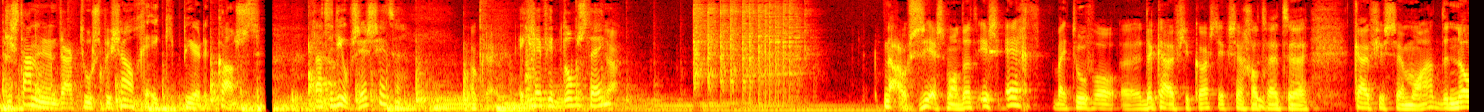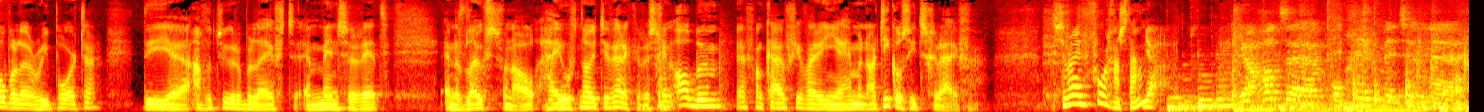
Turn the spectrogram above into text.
Die staan in een daartoe speciaal geëquipeerde kast. Laten we die op zes zetten. Oké. Ik geef je de dobbelsteen. Nou, zes man, dat is echt bij toeval eh, de kuifjekast. Ik zeg altijd eh kuifje c'est moi, de nobele reporter... die eh, avonturen beleeft en mensen redt. En het leukst van al, hij hoeft nooit te werken. Er is geen album van Kuifje waarin je hem een artikel ziet schrijven. Zullen we even voor gaan staan? Ja. Je had eh, op een gegeven moment een, eh,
